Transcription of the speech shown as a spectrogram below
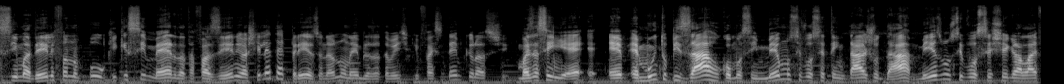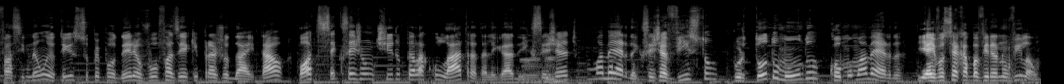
em cima dele falando, pô, o que que esse merda tá fazendo? E eu acho que ele é até preso, né? Eu não lembro exatamente, porque faz tempo que eu não assisti. Mas assim, é, é, é muito bizarro como assim, mesmo se você tentar ajudar, mesmo se você chegar lá e falar assim, não, eu tenho esse superpoder, eu vou fazer aqui pra ajudar e tal, pode ser que seja um tiro pela culatra, tá ligado? E que Uhum. seja tipo uma merda, que seja visto por todo mundo como uma merda. E aí você acaba virando um vilão.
